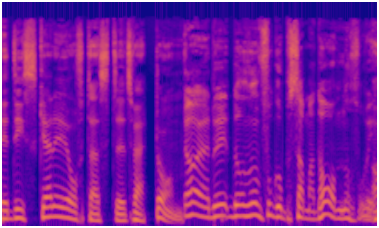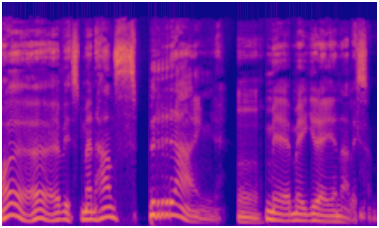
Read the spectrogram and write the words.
Ja. diskare är oftast eh, tvärtom. Ja, ja, de, de får gå på samma dag om de får vill. Ja, ja, ja, visst. Men han sprang Mm. med, med grejerna liksom.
